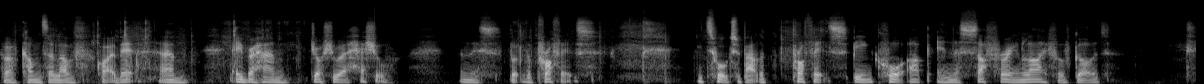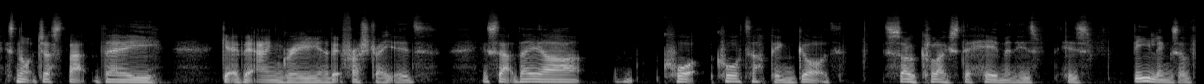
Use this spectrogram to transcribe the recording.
who I've come to love quite a bit, um, Abraham Joshua Heschel, in this book, The Prophets, he talks about the prophets being caught up in the suffering life of God. It's not just that they get a bit angry and a bit frustrated, it's that they are caught, caught up in God, so close to Him and His, his feelings of,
